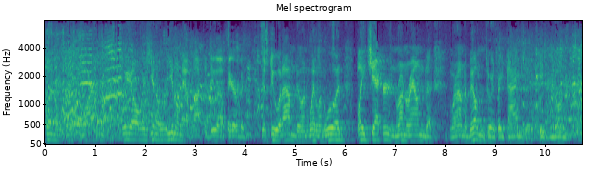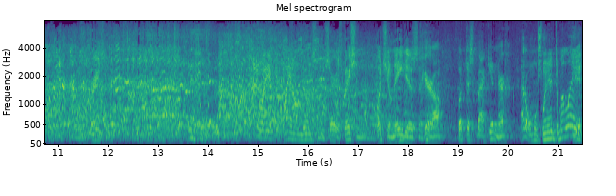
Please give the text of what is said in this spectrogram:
funnies, Mr. Martin. We always, you know, you don't have a lot to do up here, but just do what I'm doing, whittling wood, play checkers, and run around the, around the building two or three times to keep them going, going crazy. Anyway, if you plan on doing some serious fishing, what you'll need is, here, I'll put this back in there. That almost went into my leg.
